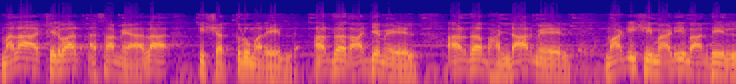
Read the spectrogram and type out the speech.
मला आशीर्वाद असा मिळाला की शत्रू मरेल अर्ध राज्य मिळेल अर्ध भांडार मिळेल माडीशी माडी बांधील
